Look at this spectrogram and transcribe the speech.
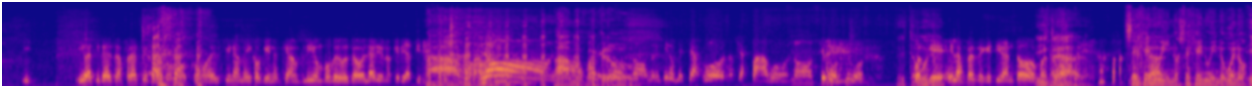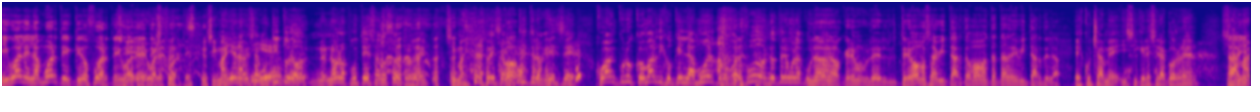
Iba a tirar esa frase, pero como, como Delfina me dijo que, no- que amplíe un poco el vocabulario, no quería tirar. ¡Vamos! No, Vamos, no, Juan Cruz. No, hombre, quiero que seas vos, no seas pavo. No, sé vos, sé vos. Está muy Porque bien. es la frase que tiran todos. Y claro. Sé claro. genuino, sé genuino. Bueno, Igual en la muerte quedó fuerte, igual, sí, ¿eh? igual es fuerte. Si mañana ves Sí, algún eh, título, no, no nos putees a nosotros, ¿eh? Si mañana ves algún título que dice Juan Cruz Comar dijo que es la muerte no jugar fútbol, no tenemos la culpa. No, no, queremos, le- te lo vamos a evitar, te vamos a tratar de evitártela. Escúchame, y si querés ir a correr, llama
